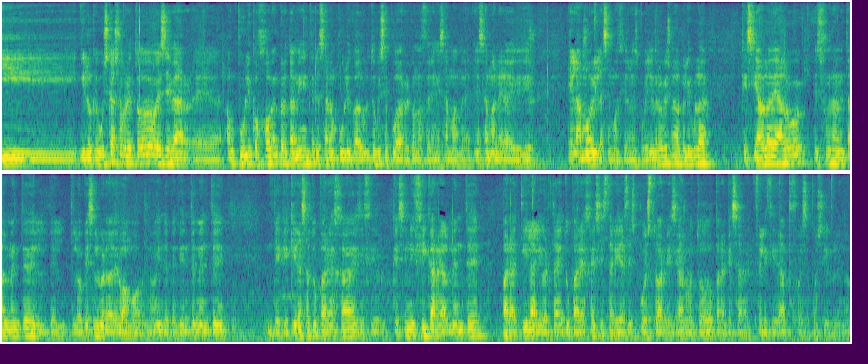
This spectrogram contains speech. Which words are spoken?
y, y, lo que busca sobre todo es llegar eh, a un público joven, pero también interesar a un público adulto que se pueda reconocer en esa, esa manera de vivir el amor y las emociones. Porque yo creo que es una película que si habla de algo es fundamentalmente del, del, de lo que es el verdadero amor, ¿no? independientemente de que quieras a tu pareja, es decir, qué significa realmente para ti la libertad de tu pareja y si estarías dispuesto a arriesgarlo todo para que esa felicidad fuese posible. ¿no?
